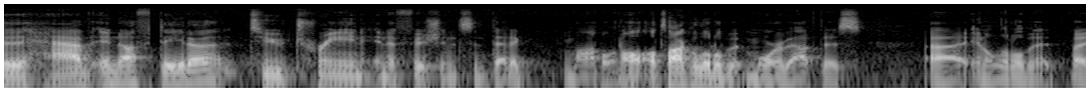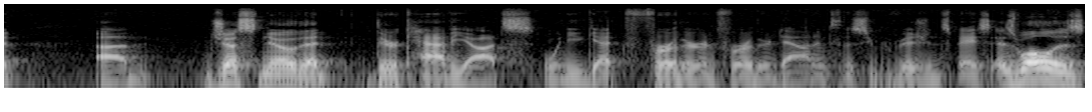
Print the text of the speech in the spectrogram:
to have enough data to train an efficient synthetic model. And I'll, I'll talk a little bit more about this uh, in a little bit. But um, just know that there are caveats when you get further and further down into the supervision space, as well as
